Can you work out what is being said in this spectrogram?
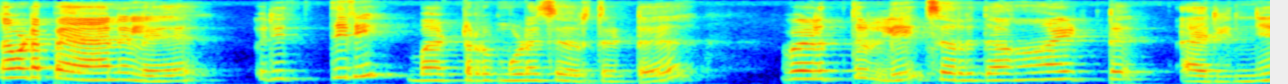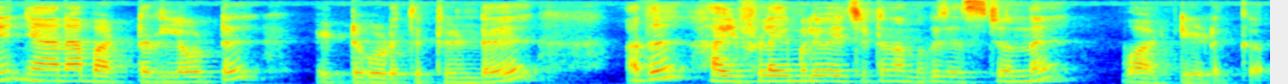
നമ്മുടെ പാനിൽ ഒരിത്തിരി ബട്ടറും കൂടെ ചേർത്തിട്ട് വെളുത്തുള്ളി ചെറുതായിട്ട് അരിഞ്ഞ് ഞാൻ ആ ബട്ടറിലോട്ട് ഇട്ട് കൊടുത്തിട്ടുണ്ട്. അത് ഹൈ ഫ്ലെയിമിൽ വെച്ചിട്ട് നമുക്ക് ജസ്റ്റ് ഒന്ന് വാട്ടിയെടുക്കാം.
